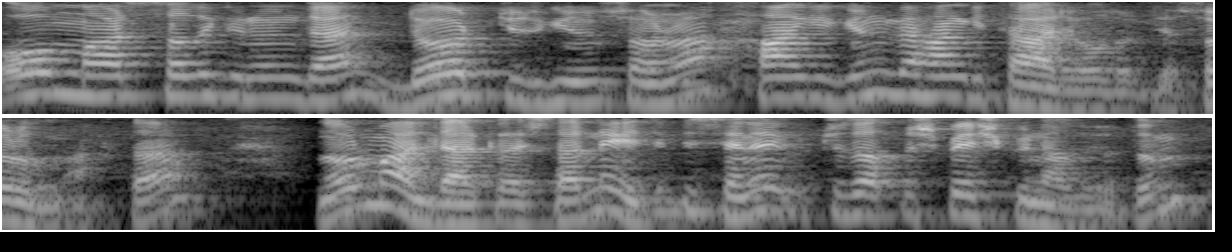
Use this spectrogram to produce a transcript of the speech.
10 Mart Salı gününden 400 gün sonra hangi gün ve hangi tarih olur diye sorulmakta. Normalde arkadaşlar neydi? Bir sene 365 gün alıyordum.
